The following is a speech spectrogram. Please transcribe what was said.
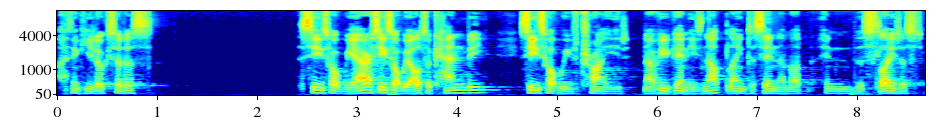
I think He looks at us, sees what we are, sees what we also can be, sees what we've tried. Now, again, He's not blind to sin. I'm not in the slightest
